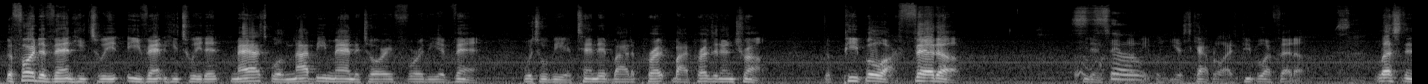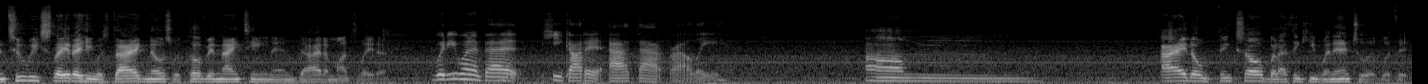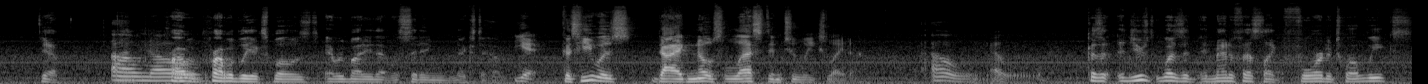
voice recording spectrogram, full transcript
Before the event, he tweet event he tweeted, "Masks will not be mandatory for the event, which will be attended by the pre- by President Trump. The people are fed up." He didn't So- people. He just capitalized. People are fed up. Less than two weeks later, he was diagnosed with COVID nineteen and died a month later. what do you want to bet he got it at that rally? Um, I don't think so, but I think he went into it with it. Yeah. Oh no. Prob- probably exposed everybody that was sitting next to him. Yeah, because he was diagnosed less than two weeks later. Oh no. Because it, it used what is it? It manifests like four to twelve weeks,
